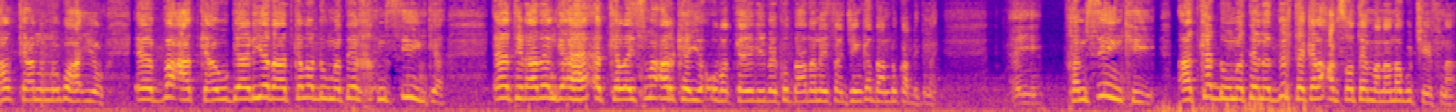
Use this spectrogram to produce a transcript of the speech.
halkaana nagu hayo ee bacadka ugaadhiyada aad kala dhuumateen khamsiinka. Ee tidhahdeen gaaha adka laysma arkayo ubadkayagii bay ku daadanaysaa jinkadaan dhuka dhignay. Khamsiinkii aad ka dhuumateen aad birta kala cabsooteen baan anagu jiifnaa.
